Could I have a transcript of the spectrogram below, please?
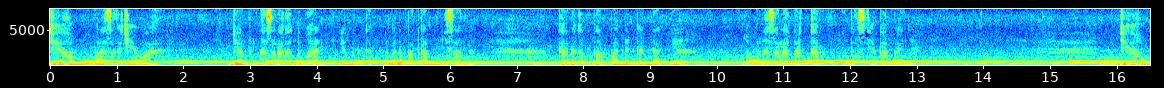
Jika kamu merasa kecewa jangan pernah salahkan Tuhan yang menempatkanmu di sana. Karena ketetapan dan kehendaknya tak pernah salah takar untuk setiap hambanya. Jika kamu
